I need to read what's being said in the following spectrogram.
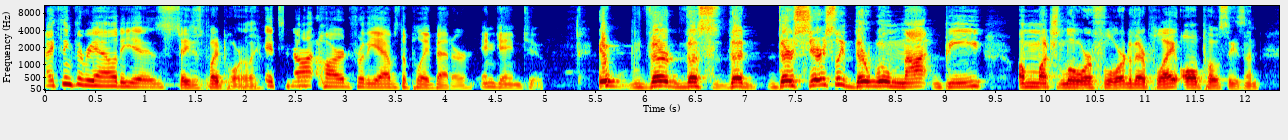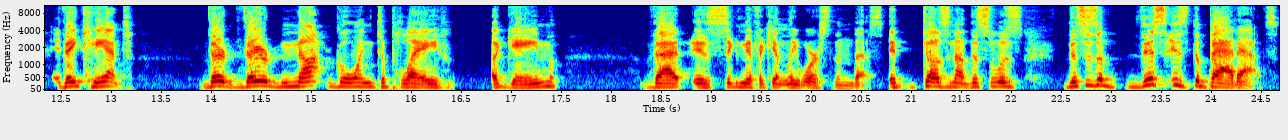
I think the reality is they just play poorly. it's not hard for the Avs to play better in game two. it there the the there seriously there will not be a much lower floor to their play all postseason. It- they can't. They're they're not going to play a game that is significantly worse than this. It does not. This was this is a this is the bad abs.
